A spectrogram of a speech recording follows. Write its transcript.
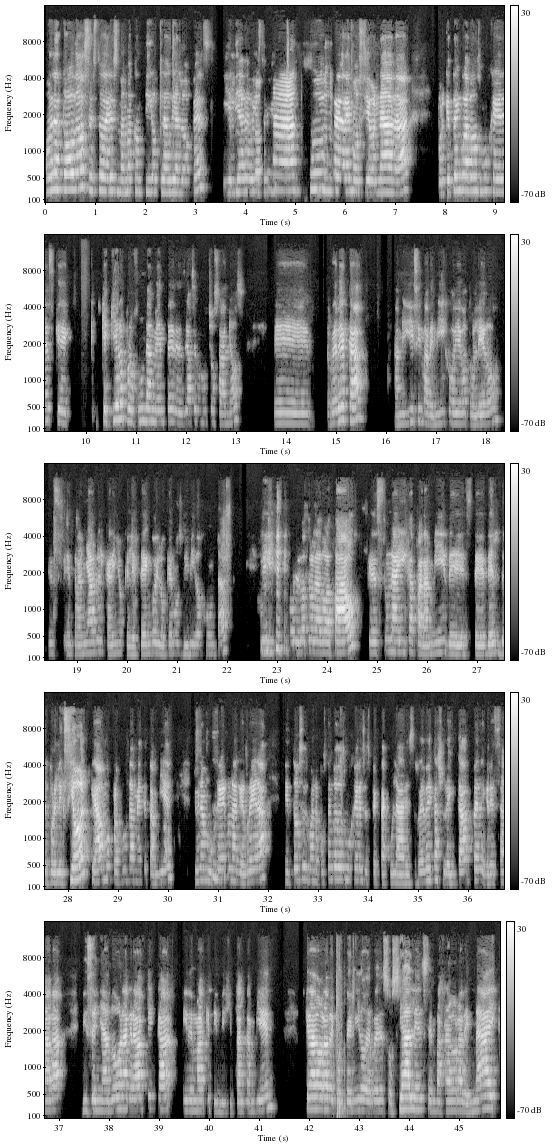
Hola a todos, esto es Mamá Contigo, Claudia López, y el día de hoy estoy súper emocionada porque tengo a dos mujeres que, que, quiero profundamente desde hace muchos años. Eh, Rebeca, amiguísima de mi hijo Diego Toledo, es entrañable el cariño que le tengo y lo que hemos vivido juntas. Y por el otro lado a Pau, que es una hija para mí de, este, de, por elección, que amo profundamente también, y una mujer, una guerrera. Entonces, bueno, pues tengo dos mujeres espectaculares. Rebeca Schurenkamper, egresada, diseñadora gráfica y de marketing digital también, creadora de contenido de redes sociales, embajadora de Nike,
